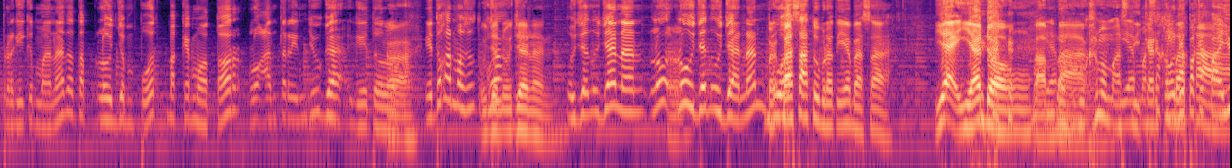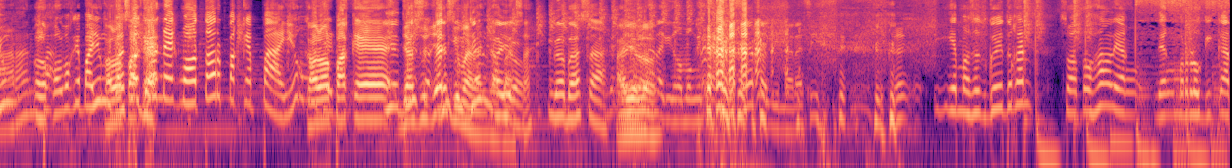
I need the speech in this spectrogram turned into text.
pergi ke mana tetap lo jemput pakai motor, lo anterin juga gitu loh. Ah. Itu kan maksud gua Hujan-hujanan. hujan-hujanan, lo Ah. lo hujan-hujanan buat Basah tuh berarti ya basah. Ya iya dong, Bambang. Bukan memastikan Iya, masa kalau dia pakai payung. Kalau kalau pakai payung Kalau nggak basah? Lo naik motor pakai payung Kalau pakai jas hujan gimana? hujan, Nggak ayo. basah? Nggak basah. Ayo lo. lagi ngomongin atau gimana sih? Iya maksud gue itu kan suatu hal yang yang merugikan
